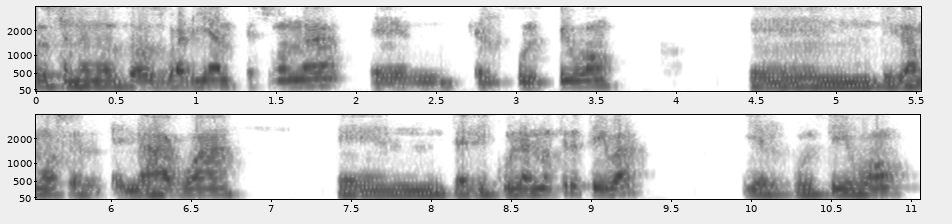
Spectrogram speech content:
Entonces tenemos dos variantes, una en el cultivo en, digamos, en, agua, en película nutritiva y el cultivo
